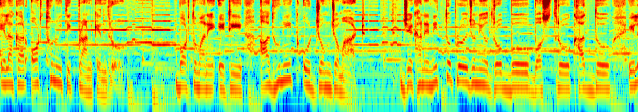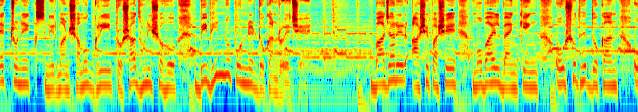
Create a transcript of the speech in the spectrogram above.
এলাকার অর্থনৈতিক প্রাণকেন্দ্র। বর্তমানে এটি আধুনিক ও জমজমাট। যেখানে নিত্য প্রয়োজনীয় দ্রব্য, বস্ত্র, খাদ্য ইলেকট্রনিক্স নির্মাণ সামগ্রী, প্রসাধনী সহ বিভিন্ন পণ্যের দোকান রয়েছে। বাজারের আশেপাশে মোবাইল ব্যাংকিং, ঔষধের দোকান ও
